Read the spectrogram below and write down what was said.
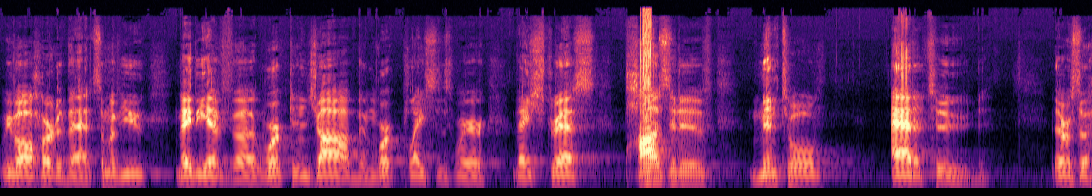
We've all heard of that. Some of you maybe have uh, worked in job and workplaces where they stress positive mental attitude. There was a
